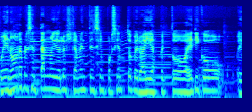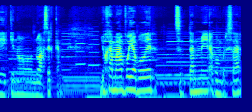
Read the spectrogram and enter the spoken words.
puede no representarnos ideológicamente en 100%, pero hay aspectos éticos eh, que no, nos acercan. Yo jamás voy a poder sentarme a conversar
